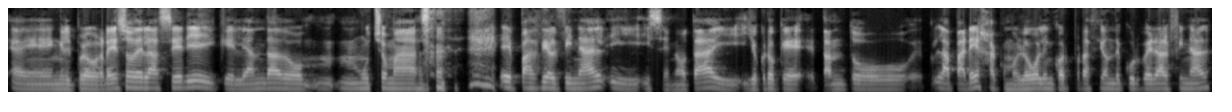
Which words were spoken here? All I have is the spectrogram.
en el progreso de la serie y que le han dado mucho más espacio al final y, se nota y, y yo creo que tanto la pareja como luego la incorporación de Curbera al final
